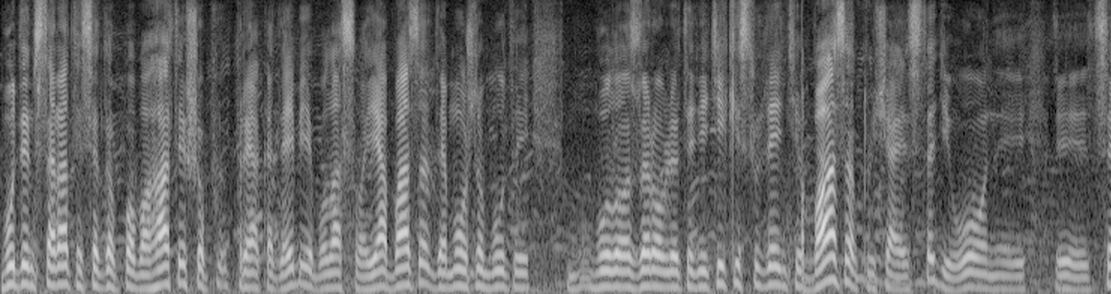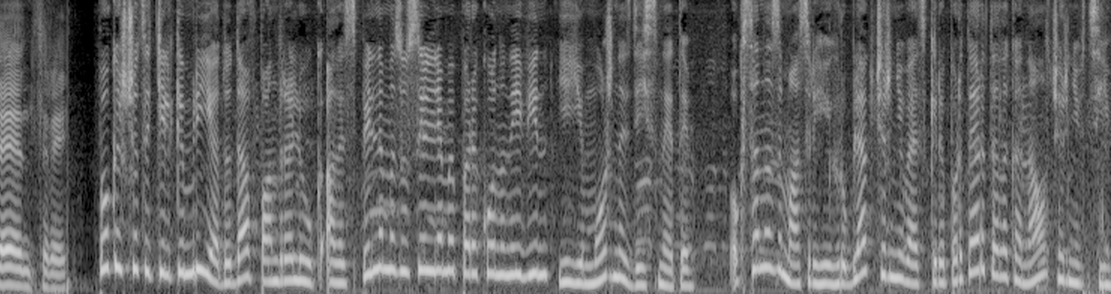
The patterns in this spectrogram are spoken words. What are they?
Будемо старатися допомагати, щоб при академії була своя база, де можна буде було оздоровлювати не тільки студентів. База включає стадіони, е, центри. Поки що це тільки мрія, додав пан Дралюк, але спільними зусиллями, переконаний він, її можна здійснити. Оксана Зима, Сергій Грубляк, Чернівецький репортер, телеканал Чернівці.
